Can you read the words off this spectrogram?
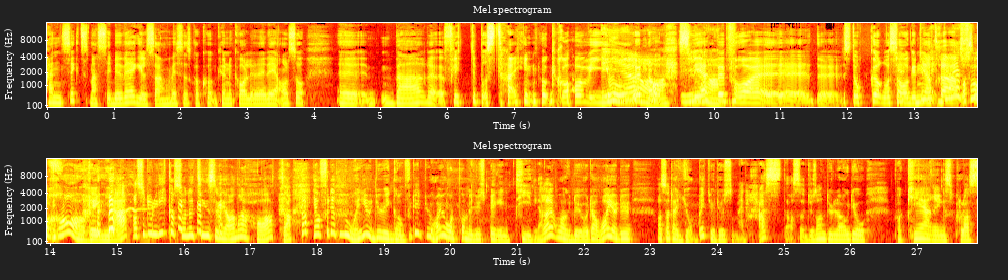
hensiktsmessig bevegelse, hvis jeg skal kunne kalle det det. Altså eh, bære, flytte på stein og grave i jorden Ja, og slepe ja. på eh, stokker og sage ned trær. du er så sånn. rar, Ingjerd. Altså, du liker sånne ting som vi andre hater. Ja, for det, nå er jo du i gang. For du, har jo holdt på med husbygging tidligere òg, du. Og da var jo du Altså, Da jobbet jo du som en hest. altså. Du, sånn, du lagde jo parkeringsplass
